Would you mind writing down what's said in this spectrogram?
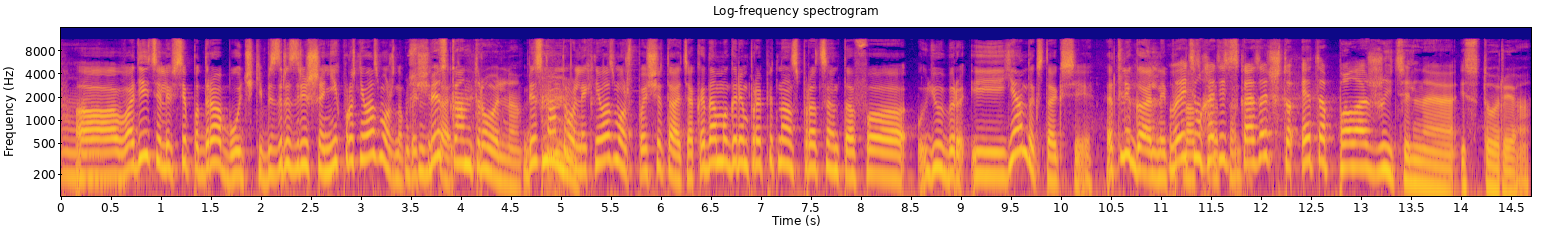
Mm. А, водители все подработчики, без разрешения. Их просто невозможно посчитать. Бесконтрольно. Бесконтрольно, их невозможно посчитать. А когда мы говорим про 15% э, Uber и Яндекс Такси, это легальный 15%. Вы этим хотите сказать, что это положительная история?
